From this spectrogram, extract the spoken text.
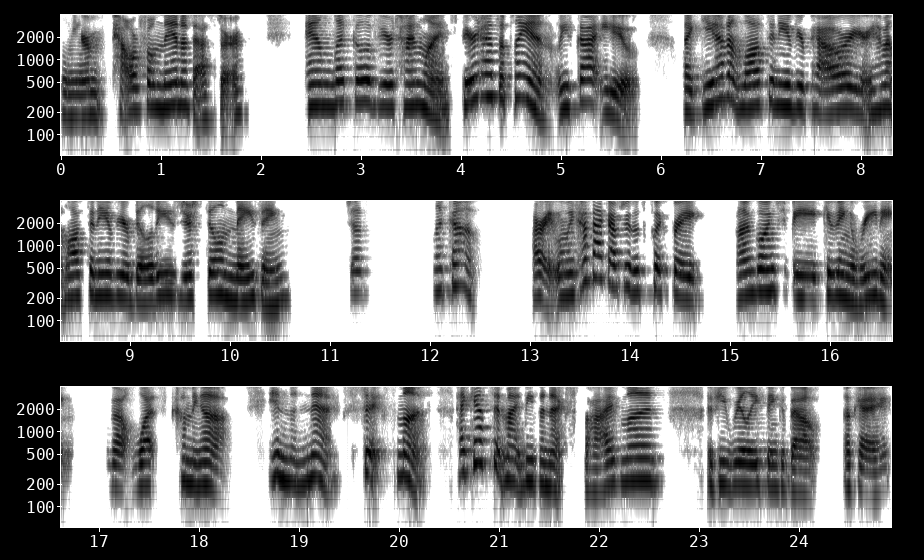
And you're a powerful manifester. And let go of your timeline. Spirit has a plan. We've got you. Like you haven't lost any of your power. You haven't lost any of your abilities. You're still amazing. Just let go. All right. When we come back after this quick break, I'm going to be giving a reading about what's coming up in the next six months. I guess it might be the next five months if you really think about Okay,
